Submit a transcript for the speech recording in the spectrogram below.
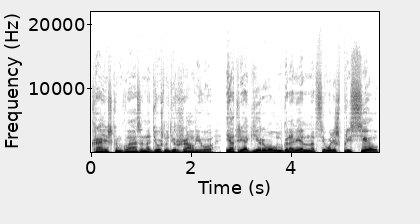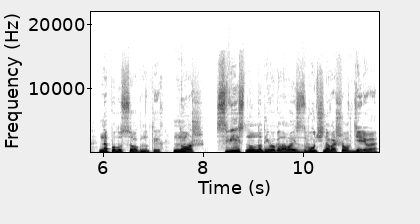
Краешком глаза надежно держал его и отреагировал мгновенно, всего лишь присел на полусогнутых. Нож свистнул над его головой, звучно вошел в дерево.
